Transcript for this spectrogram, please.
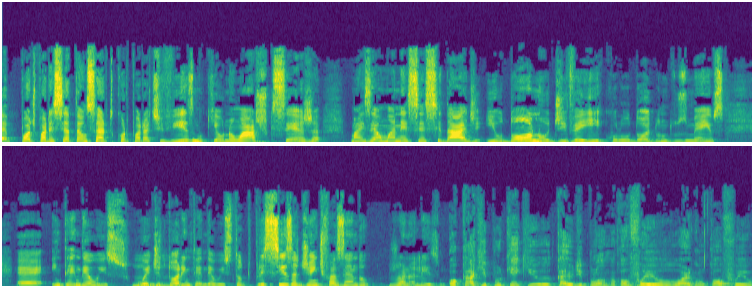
é, pode parecer até um certo corporativismo, que eu não acho que seja, mas é uma necessidade. E o dono de veículo, o dono dos meios, é, entendeu isso. O editor entendeu isso. Então, tu precisa de gente fazendo jornalismo. Ô, Kaki, por que, que caiu o diploma? Qual foi o qual foi o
